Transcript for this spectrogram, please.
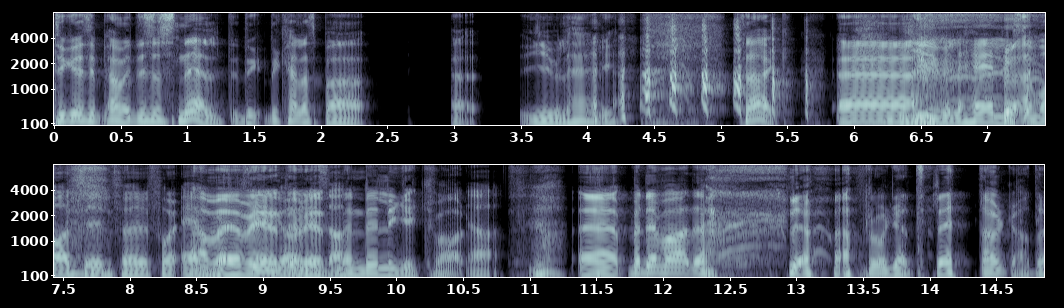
Tycker det, är, typ- ja, men det är så snällt. Det, det kallas bara uh, julhelg. Tack. Eh, Julhelg som var typ för forever. ja, men jag vet, jag vet. Men det ligger kvar. Ja. Eh, men det var, det, det var fråga 13 Kato.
